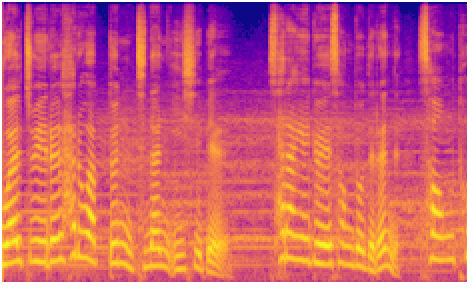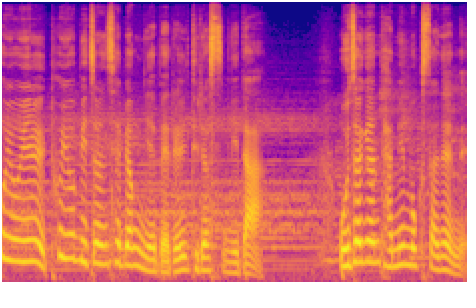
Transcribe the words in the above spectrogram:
부활주의를 하루 앞둔 지난 20일 사랑의 교회 성도들은 성 토요일 토요비전 새벽 예배를 드렸습니다. 오정현 담임 목사는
